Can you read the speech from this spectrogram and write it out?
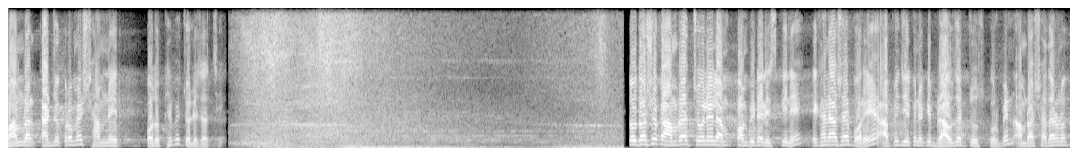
মামলার কার্যক্রমের সামনের পদক্ষেপে চলে যাচ্ছি। তো দর্শক, আমরা চলে এলাম কম্পিউটার স্ক্রিনে এখানে আসার পরে আপনি যে কোনো একটি ব্রাউজার চুজ করবেন। আমরা সাধারণত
